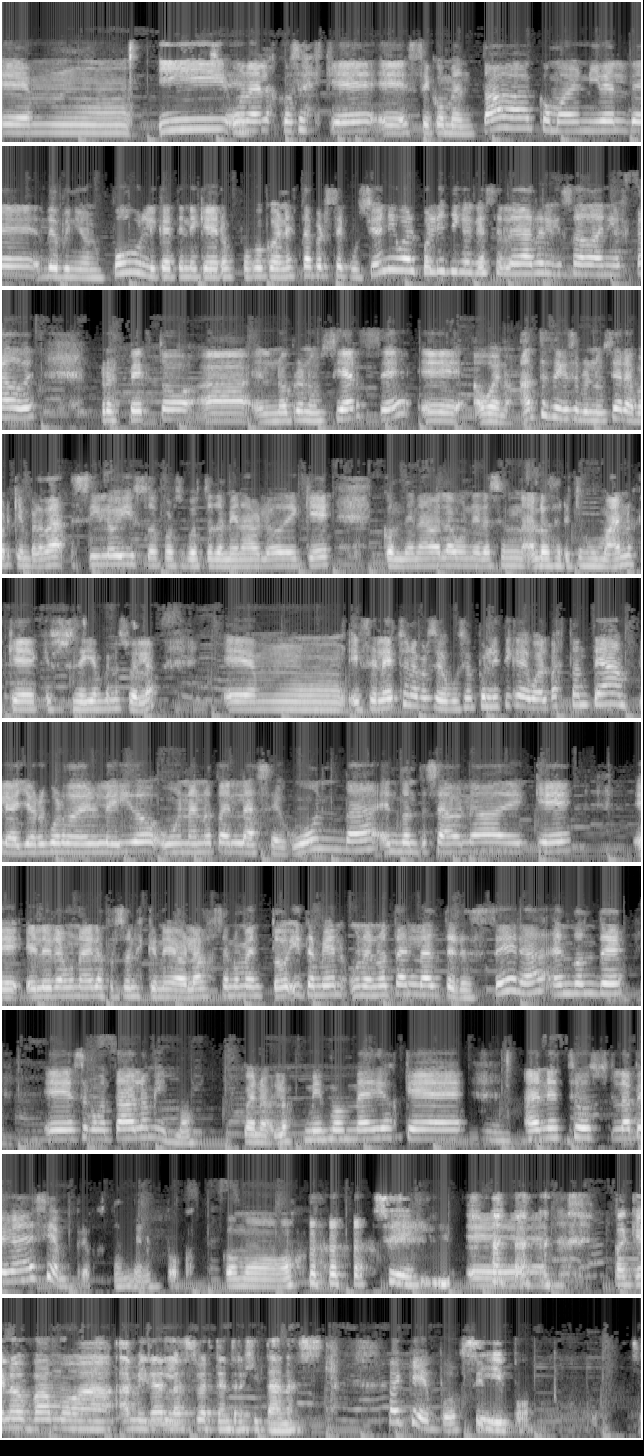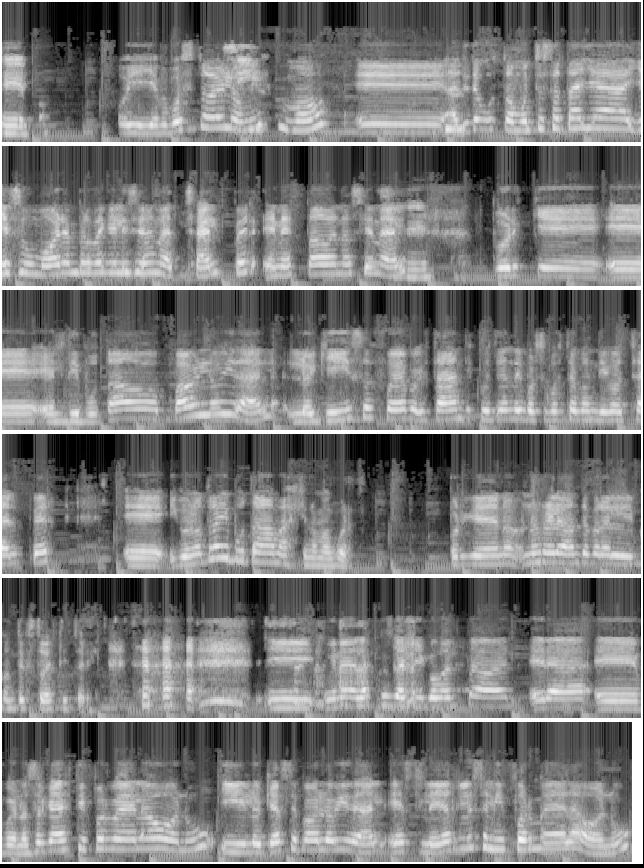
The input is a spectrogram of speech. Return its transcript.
Em, y una de las cosas que eh, se comentaba como a nivel de, opinión pública tiene que ver un poco con esta persecución igual política que se le ha realizado a Daniel Jaude respecto a el no pronunciarse, eh, bueno, antes de que se pronunciara, porque en verdad sí lo hizo, por supuesto también habló de que condenaba la vulneración a los derechos humanos que, que sucedía en Venezuela, em, y se le ha hecho una persecución política igual bastante amplia. Yo recuerdo haber leído una nota en la segunda en donde se hablaba de que eh, él era una de las personas que no había hablado hasta el momento, y también una nota en la tercera en donde eh, se comentaba lo mismo. Bueno, los mismos medios que han hecho la pega de siempre, pues también un poco, como... sí. eh, ¿Para qué nos vamos a, mirar la suerte entre gitanas? ¿Para qué, pues? Sí, po. Sí, po. Oye, y a propósito de lo mismo, eh, ¿a ti te gustó mucho esa talla y ese humor en verdad que le hicieron a Chalper en Estado Nacional? Porque eh, el diputado Pablo Vidal lo que hizo fue, porque estaban discutiendo y por supuesto con Diego Chalper eh, y con otra diputada más que no me acuerdo porque no, no, es relevante para el contexto de esta historia. y una de las cosas que comentaban era, bueno, acerca de este informe de la ONU, y lo que hace Pablo Vidal es leerles el informe de la ONU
